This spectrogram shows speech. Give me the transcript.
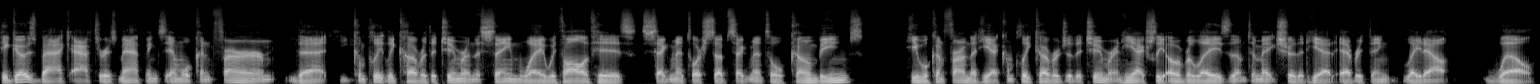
he goes back after his mappings and will confirm that he completely covered the tumor in the same way with all of his segmental or subsegmental cone beams. He will confirm that he had complete coverage of the tumor and he actually overlays them to make sure that he had everything laid out well.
